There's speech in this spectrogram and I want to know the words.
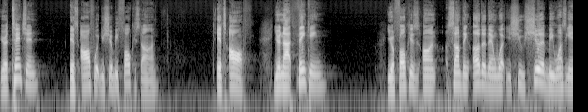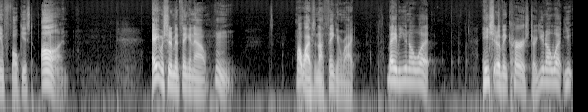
your attention is off what you should be focused on. It's off. You're not thinking. You're focused on something other than what you should be once again focused on. Ava should have been thinking now, hmm, my wife's not thinking right baby, you know what? He should have encouraged her. You know what? You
